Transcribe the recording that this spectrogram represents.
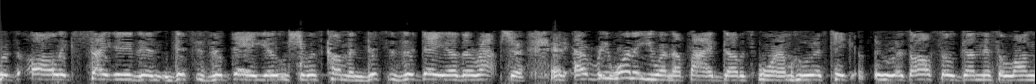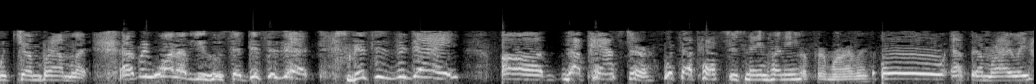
was all excited and this is the day Yahushua was coming. This is the day of the rapture. And every one of you in the Five Doves Forum who has taken, who has also done this along with Jim Bramlett. Every one of you who said, this is it. This is the day. Uh, that pastor. What's that pastor's name, honey? F.M. Riley. Oh, F.M. Riley.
